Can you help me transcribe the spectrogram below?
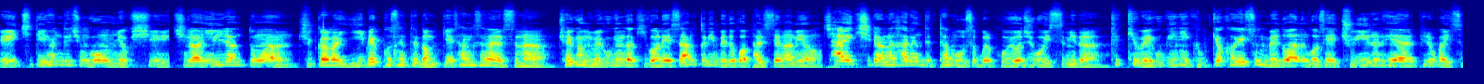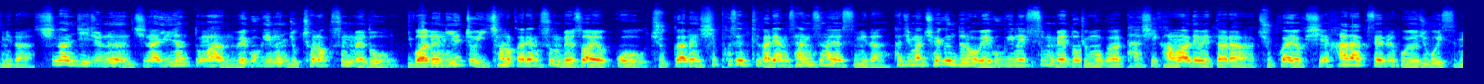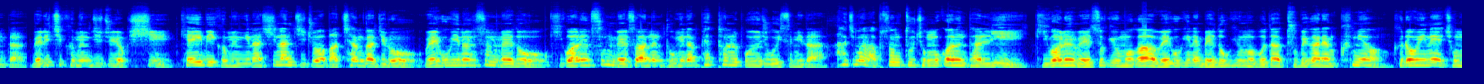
HD 현대중공업 역시 지난 1년 동안 주가가 200% 넘게 상승하였으나 최근 외국인과 기관의 쌍끌이 매도가 발생하며 차익 실현을 하는 듯한 모습을 보여주고 있습니다. 특히 외국인이 급격하게 순매도하는 것에 주의를 해야 할 필요가 있습니다. 신한지주는 지난 1년 동안 외국인은 6천억 순매도, 기관은 1조 2천억가량 순매수하였고 주가는 10%가량 상승하였습니다. 하지만 최근 들어 외국인의 순매도 규모가 다시 강화됨에 따라 주가 역시 하락세를 보여주고 있습니다. 메리츠 금융지주 역시 KB금융이나 신한지주와 마찬가지로 외국인은 순매도, 기관은 순매수하는 동일한 패턴을 보여주고 있습니다. 하지만 앞선 두 종목과는 달리 기관의 매수 규모가 외국인의 매도 규모보다 두 배가량 크며 그로 인해 좀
